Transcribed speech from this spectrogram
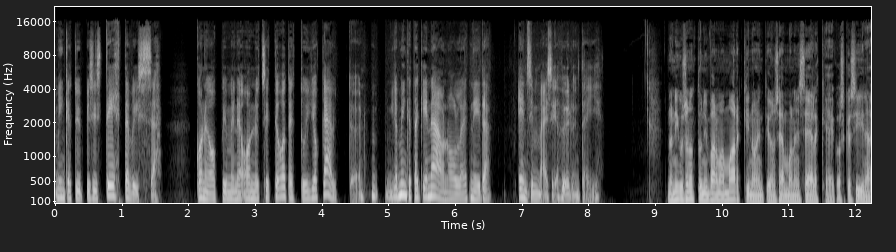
minkä tyyppisissä tehtävissä – koneoppiminen on nyt sitten otettu jo käyttöön? Ja minkä takia nämä on olleet niitä ensimmäisiä hyödyntäjiä? No niin kuin sanottu, niin varmaan markkinointi on semmoinen selkeä, koska siinä,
